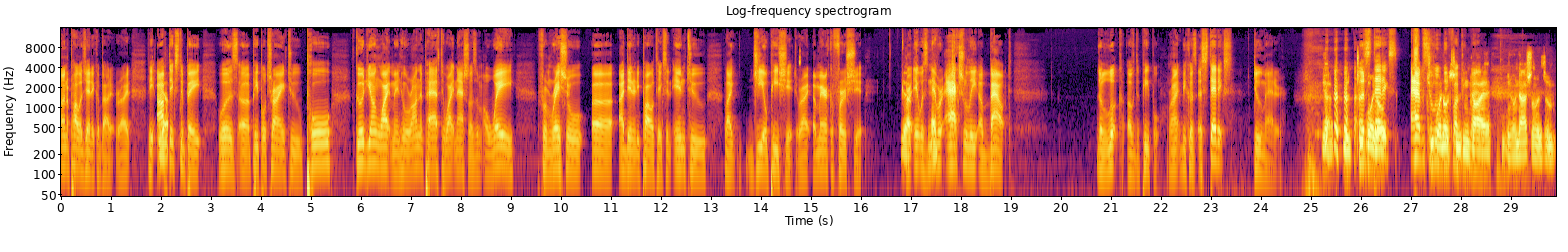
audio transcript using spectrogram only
unapologetic about it, right? The optics debate was uh, people trying to pull good young white men who are on the path to white nationalism away from racial uh, identity politics and into like GOP shit, right? America first shit. Yeah. Right? It was never actually about the look of the people, right? Because aesthetics do matter. yeah the 2.0 aesthetics absolutely 2.0 fucking matter. tie, you know, nationalism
